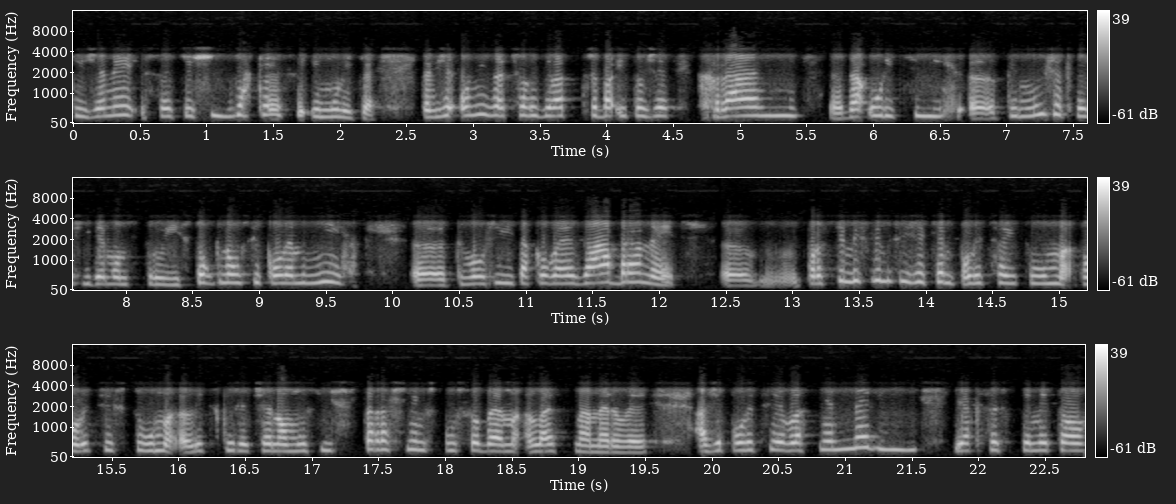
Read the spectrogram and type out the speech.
ty ženy se těší jakési imunitě. Takže oni začali dělat třeba i to, že chrání na ulicích ty muže, kteří demonstrují, stoupnou si kolem nich, tvoří takové zábrany, Ehm, prostě myslím si, že těm policajtům, policistům lidsky řečeno musí strašným způsobem lézt na nervy a že policie vlastně neví, jak se s těmito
